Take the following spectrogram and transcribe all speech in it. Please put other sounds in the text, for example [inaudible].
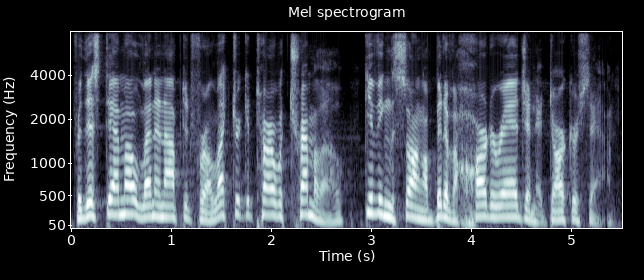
For this demo, Lennon opted for electric guitar with tremolo, giving the song a bit of a harder edge and a darker sound.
